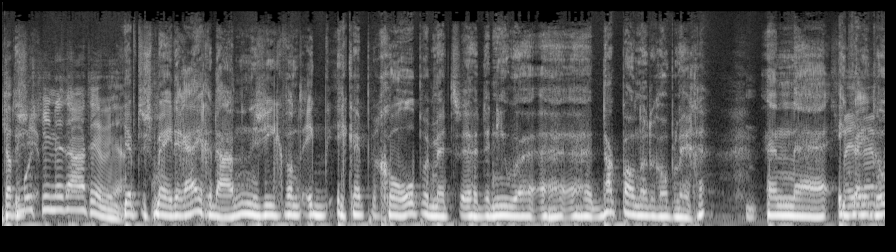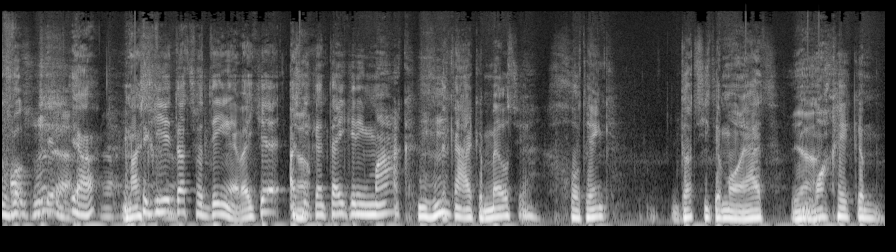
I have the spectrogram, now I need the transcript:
dat dus moet je inderdaad hebben, ja. Je hebt de smederij gedaan en dan zie ik... Want ik, ik heb geholpen met eh, de nieuwe eh, eh, dakpannen erop leggen. En eh, ik weet hoeveel... Ja. Ja. ja. Maar Ik- zie je dat soort dingen, weet je? Als Ja. ik een tekening maak, Mhm. dan krijg ik een mailtje. God Henk, dat ziet er mooi uit. Ja. Mag ik hem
